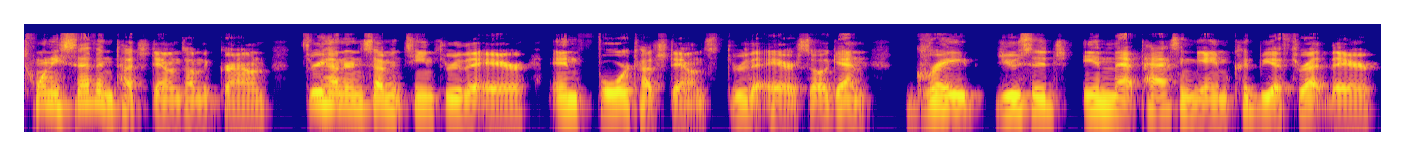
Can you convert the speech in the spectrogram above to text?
27 touchdowns on the ground, 317 through the air, and four touchdowns through the air. So, again, great usage in that passing game. Could be a threat there.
